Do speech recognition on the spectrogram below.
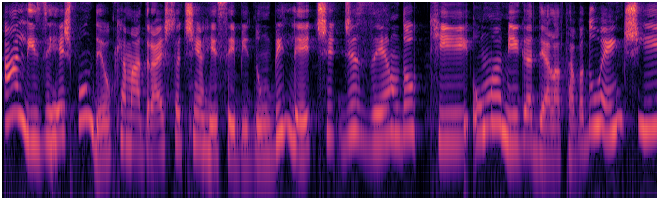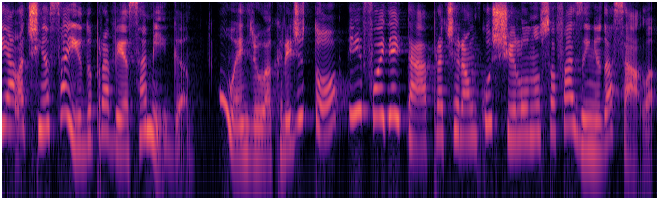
A Lizzie respondeu que a madrasta tinha recebido um bilhete dizendo que uma amiga dela estava doente e ela tinha saído para ver essa amiga. O Andrew acreditou e foi deitar para tirar um cochilo no sofazinho da sala.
